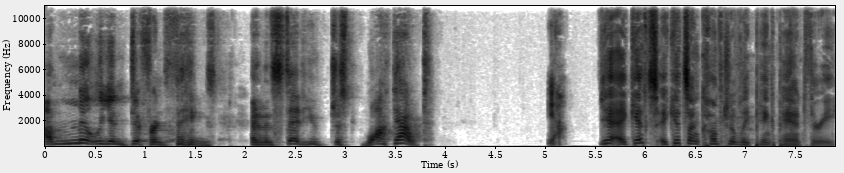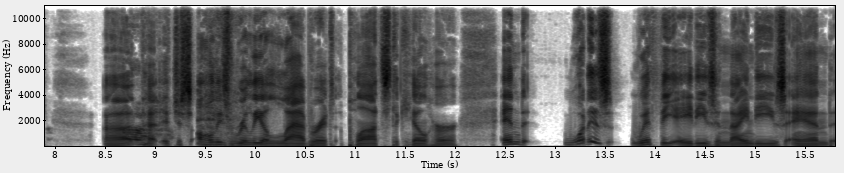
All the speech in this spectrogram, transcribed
A million different things, and instead you just walk out. Yeah, Yeah, it gets it gets uncomfortably Pink Panthery. Uh, Ugh. that it just all these really elaborate plots to kill her. And what is with the 80s and 90s and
